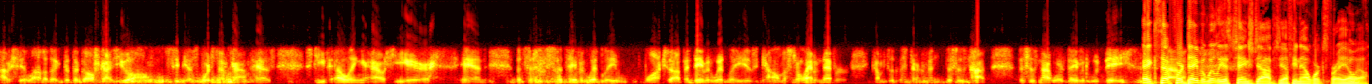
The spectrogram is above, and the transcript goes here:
obviously a lot of the, the, the golf guys. You all, CBSSports.com has Steve Elling out here, and but so, so David Whitley walks up, and David Whitley is a columnist in Orlando. Never comes to this tournament. This is not this is not where David would be. Except for Um, David Whitley has changed jobs, Geoff. He now works for AOL.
